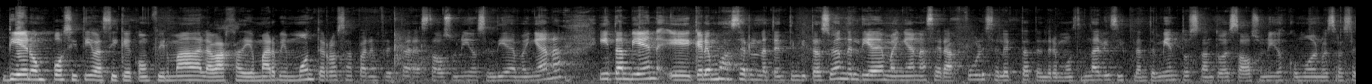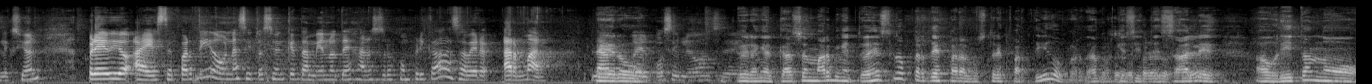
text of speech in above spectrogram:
dieron positiva, así que confirmada la baja de Marvin Monterrosa para enfrentar a Estados Unidos el día de mañana. Y también eh, queremos hacerle una atenta invitación, del día de mañana será full selecta, tendremos análisis, planteamientos tanto de Estados Unidos como de nuestra selección previo a este partido, una situación que también nos deja a nosotros complicada, saber armar pero, el posible 11. Pero en el caso de Marvin, entonces lo perdés para los tres partidos, ¿verdad? Porque si te sale ahorita no,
